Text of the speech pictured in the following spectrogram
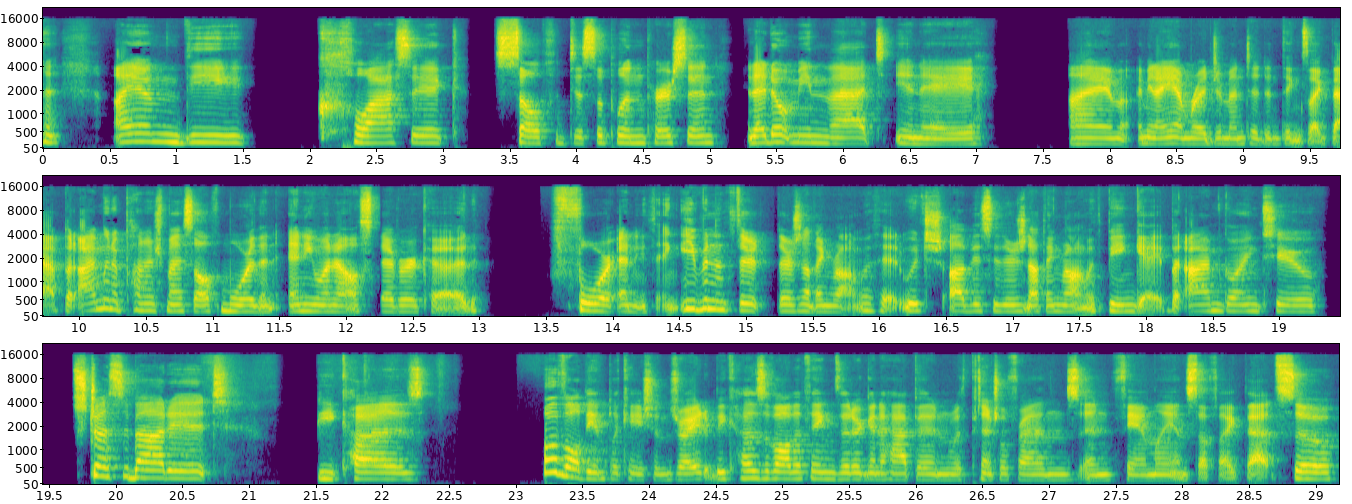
I am the classic self-disciplined person, and I don't mean that in a I'm I mean I am regimented and things like that, but I'm going to punish myself more than anyone else ever could for anything, even if there, there's nothing wrong with it, which obviously there's nothing wrong with being gay, but I'm going to stress about it because of all the implications, right? Because of all the things that are going to happen with potential friends and family and stuff like that. So,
